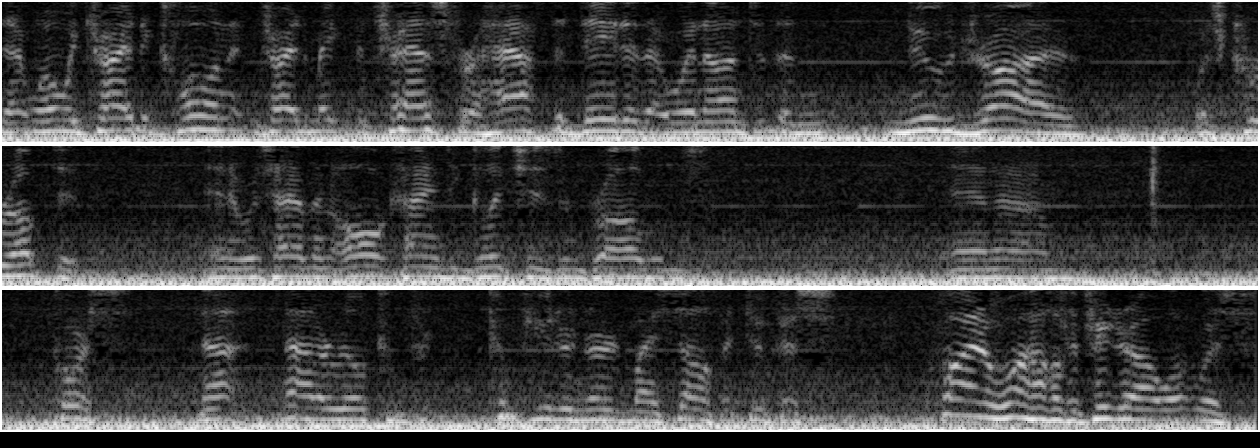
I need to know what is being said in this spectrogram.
that when we tried to clone it and tried to make the transfer, half the data that went onto the new drive was corrupted and it was having all kinds of glitches and problems. And um, of course, not not a real com computer nerd myself. It took us quite a while to figure out what was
